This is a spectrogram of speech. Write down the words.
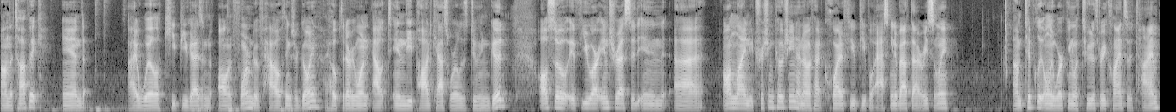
on the topic, and I will keep you guys all informed of how things are going. I hope that everyone out in the podcast world is doing good. Also, if you are interested in uh, online nutrition coaching, I know I've had quite a few people asking about that recently. I'm typically only working with two to three clients at a time.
